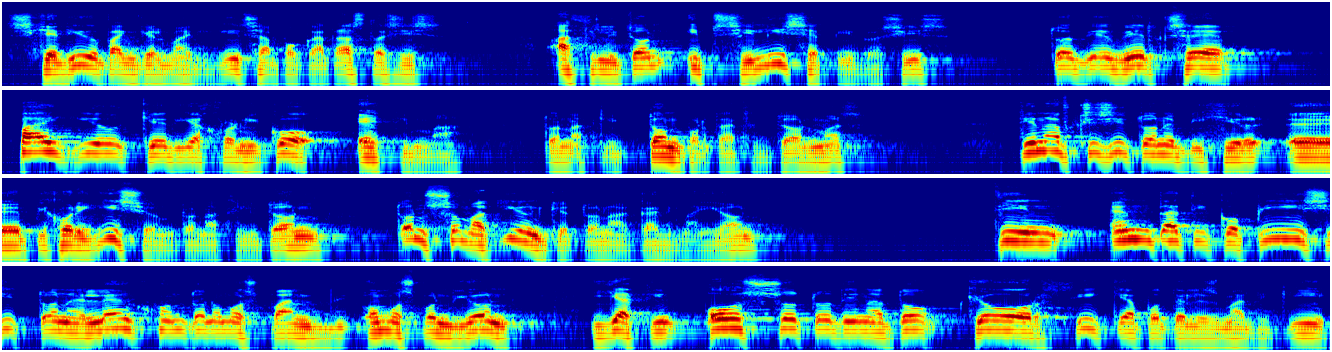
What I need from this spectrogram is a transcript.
σχεδίου επαγγελματικής αποκατάστασης αθλητών υψηλής επίδοσης, το οποίο υπήρξε πάγιο και διαχρονικό αίτημα των αθλητών πρωταθλητών μας, την αύξηση των ε, επιχορηγήσεων των αθλητών, των σωματείων και των ακαδημαϊών, την εντατικοποίηση των ελέγχων των ομοσπονδιών για την όσο το δυνατό πιο ορθή και αποτελεσματική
